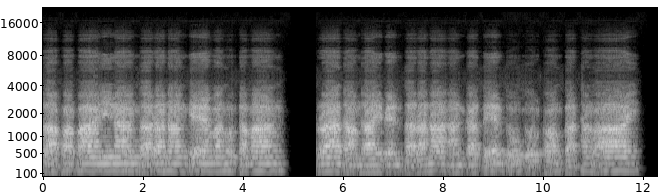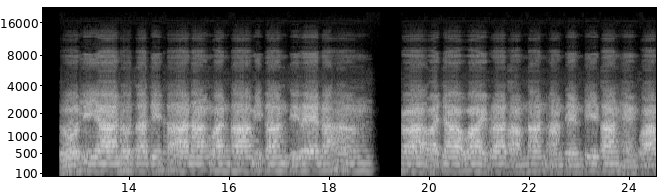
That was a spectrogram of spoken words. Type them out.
สัพพปานินังสารนังเขมังอุตตมัง พระธรรมใดเป็นสารณะอันเกษมสูงสุดของสัตว์ทั้งหลายสุติยานุสติทานังวันทามิตังสิเรนัง ข้าพระเจ้าไหว้พระธรรมนั้นอันเป็นที่ตั้งแห่งความ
